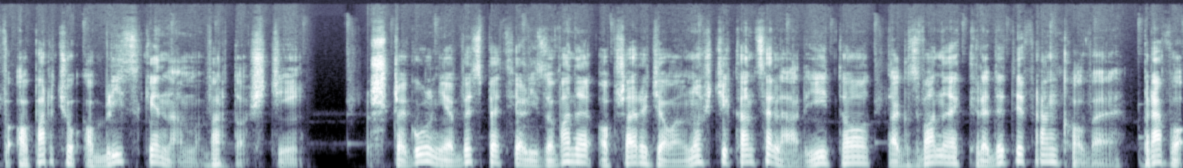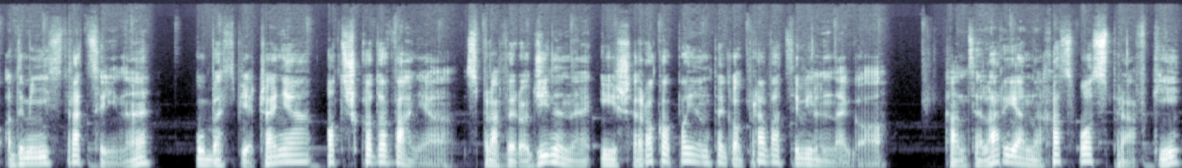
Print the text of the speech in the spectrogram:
w oparciu o bliskie nam wartości. Szczególnie wyspecjalizowane obszary działalności kancelarii to tzw. Tak kredyty frankowe, prawo administracyjne, ubezpieczenia, odszkodowania, sprawy rodzinne i szeroko pojętego prawa cywilnego. Kancelaria na hasło sprawki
